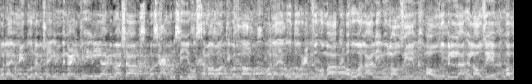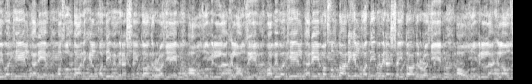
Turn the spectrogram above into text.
ولا يحيطون بشيء من علمه إلا بما شاء. وسع كرسيه السماوات والأرض. ولا يؤوده حفظهما. وهو العلي العظيم. أعوذ بالله العظيم. وبوجهه الكريم. وسلطانه القديم من الشيطان الرجيم. أعوذ بالله العظيم. وبوجهه الكريم. وسلطانه القديم من الشيطان الرجيم. أعوذ بالله العظيم.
